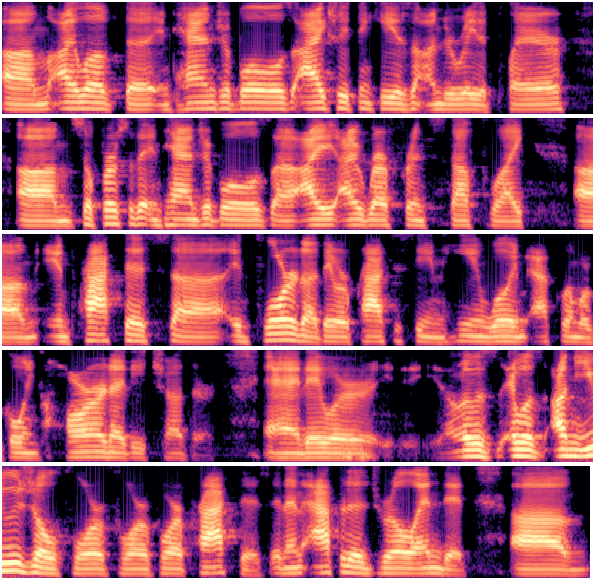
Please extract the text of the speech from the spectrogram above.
Um, I love the intangibles. I actually think he is an underrated player. Um, so first with the intangibles, uh, I, I reference stuff like um, in practice uh, in Florida, they were practicing. And he and William Eklund were going hard at each other, and they were. Mm-hmm. It was it was unusual for for for a practice. And then after the drill ended, um,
